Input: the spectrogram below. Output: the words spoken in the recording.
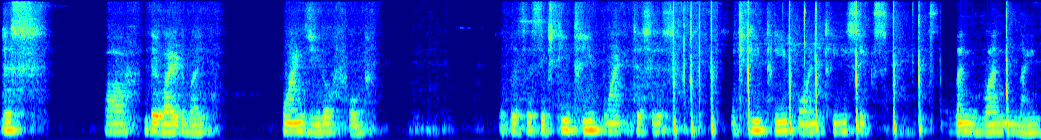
this uh, divide by 0.04 so this is 63 point this is 63.367192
